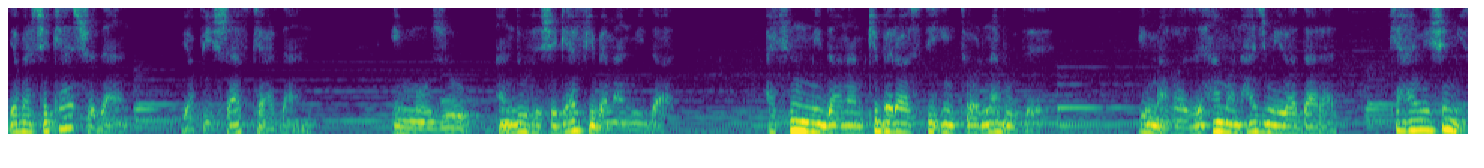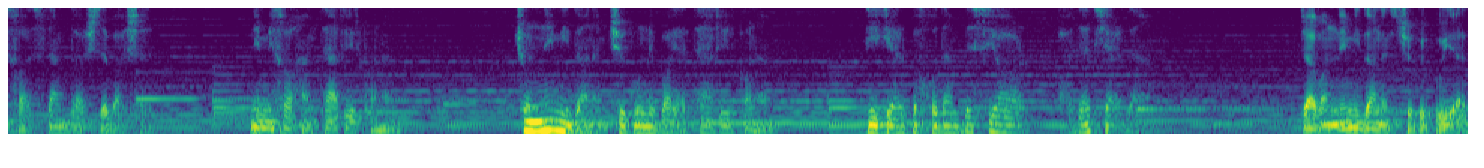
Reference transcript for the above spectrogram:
یا ورشکست شدند یا پیشرفت کردند. این موضوع اندوه شگرفی به من می‌داد. اکنون می‌دانم که به راستی اینطور نبوده. این مغازه همان حجمی را دارد که همیشه می‌خواستم داشته باشد. نمی‌خواهم تغییر کنم. چون نمی‌دانم چگونه باید تغییر کنم. دیگر به خودم بسیار عادت کردم جوان نمی‌دانست چه بگوید.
